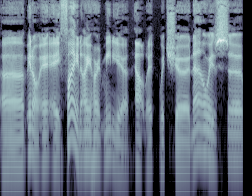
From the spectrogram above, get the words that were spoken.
uh, you know, a, a fine iHeartMedia outlet, which uh, now is. Uh,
